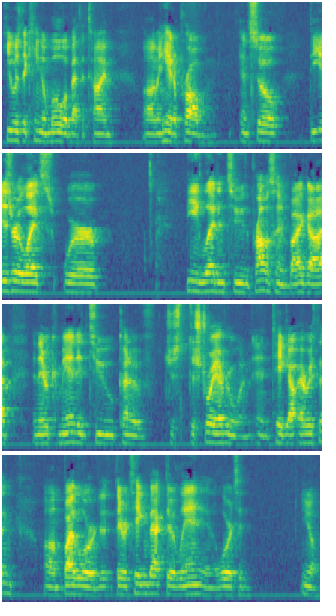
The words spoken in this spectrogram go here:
he was the king of Moab at the time, um, and he had a problem. And so the Israelites were being led into the promised land by God, and they were commanded to kind of just destroy everyone and take out everything um, by the Lord. They were taking back their land, and the Lord said, you know,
